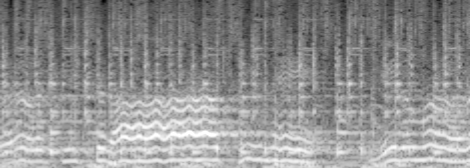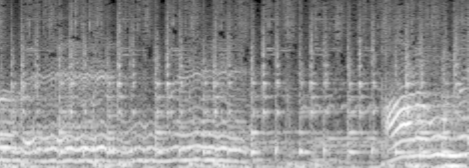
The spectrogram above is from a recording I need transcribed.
સરચિત રાખીને નિર્મળ રે આણુને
